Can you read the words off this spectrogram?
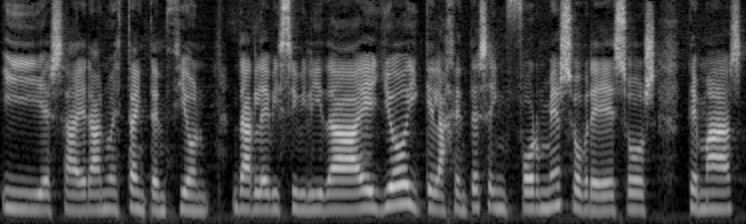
y esa era nuestra intención, darle visibilidad a ello y que la gente se informe sobre esos temas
